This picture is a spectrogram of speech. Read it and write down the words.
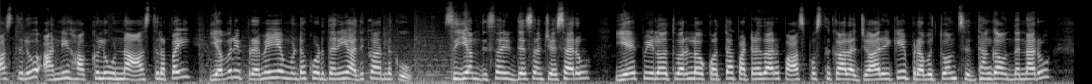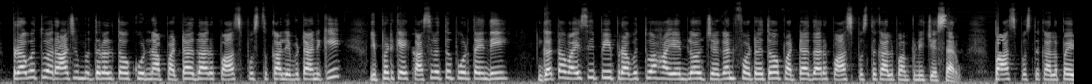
ఆస్తులు అన్ని హక్కులు ఉన్న ఆస్తులపై ఎవరి ప్రమేయం ఉండకూడదని అధికారులకు సీఎం దిశానిర్దేశం చేశారు. ఏపీలో త్వరలో కొత్త పట్టాదారు పాస్ పుస్తకాల జారీకి ప్రభుత్వం సిద్ధంగా ఉందన్నారు. ప్రభుత్వ రాజముద్రలతో కూడిన పట్టాదారు పాస్ పుస్తకాలు ఇవ్వడానికి ఇప్పటికే కసరత్తు పూర్తయింది. గత వైసీపీ ప్రభుత్వ హయాంలో జగన్ ఫోటోతో పట్టాదారు పాస్ పుస్తకాలు పంపిణీ చేశారు. పాస్ పుస్తకాలపై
